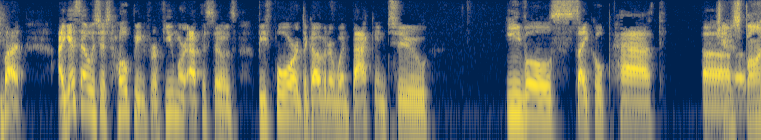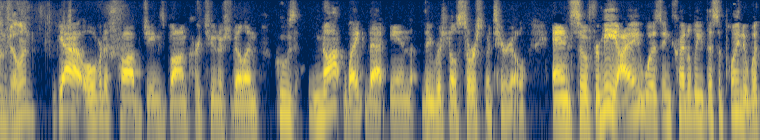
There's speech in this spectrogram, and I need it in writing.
But I guess I was just hoping for a few more episodes before the governor went back into evil psychopath uh, James Bond villain? Yeah, over the top James Bond cartoonish villain who's not like that in the original source material. And so for me, I was incredibly disappointed with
